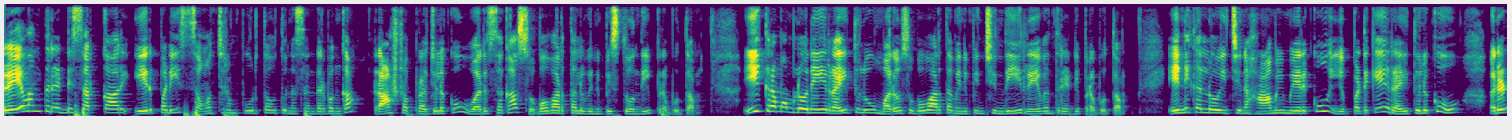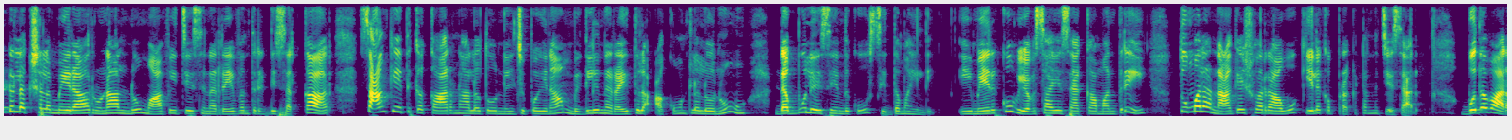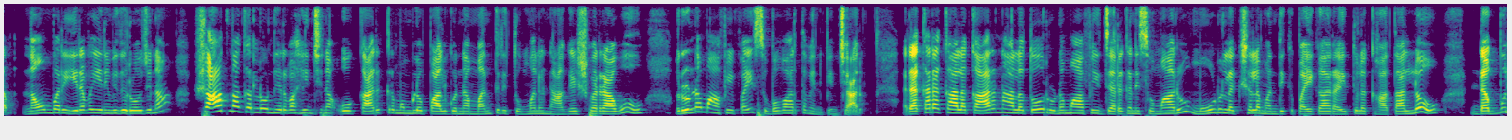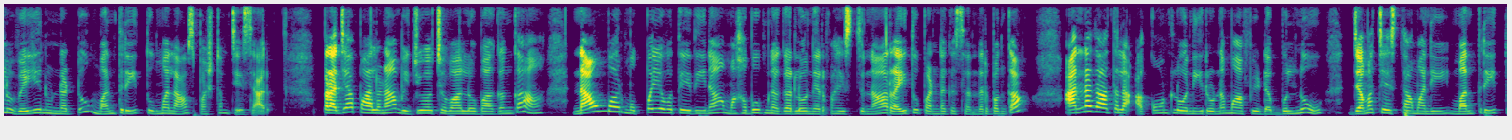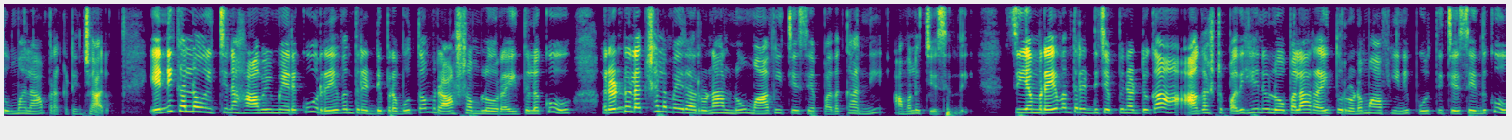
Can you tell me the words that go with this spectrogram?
రేవంత్ రెడ్డి సర్కార్ ఏర్పడి సంవత్సరం పూర్తవుతున్న సందర్భంగా రాష్ట్ర ప్రజలకు వరుసగా శుభవార్తలు వినిపిస్తోంది ప్రభుత్వం. ఈ క్రమంలోనే రైతులు మరో శుభవార్త వినిపించింది రేవంత్ రెడ్డి ప్రభుత్వం. ఎన్నికల్లో ఇచ్చిన హామీ మేరకు ఇప్పటికే రైతులకు రెండు లక్షల మేర రుణాలను మాఫీ చేసిన రేవంత్ రెడ్డి సర్కార్ సాంకేతిక కారణాలతో నిలిచిపోయిన మిగిలిన రైతుల అకౌంట్లలోనూ డబ్బులేసేందుకు సిద్ధమైంది. ఈ మేరకు వ్యవసాయ శాఖ మంత్రి తుమ్మల నాగేశ్వరరావు కీలక ప్రకటన చేశారు. బుధవారం నవంబర్ ఇరవై ఎనిమిది రోజున షాద్నగర్లో నిర్వహించిన ఓ కార్యక్రమంలో పాల్గొన్న మంత్రి తుమ్మల నాగేశ్వరరావు రుణమాఫీపై శుభవార్త వినిపించారు. రకరకాల కారణాలతో రుణమాఫీ జరగని సుమారు మూడు లక్షల మందికి పైగా రైతుల ఖాతాల్లో డబ్బులు వేయనున్నట్టు మంత్రి తుమ్మల స్పష్టం చేశారు. ప్రజాపాలన విజయోత్సవాల్లో భాగంగా నవంబర్ ముప్పైవ తేదీన మహబూబ్ నగర్లో నిర్వహిస్తున్న రైతు పండుగ పండగ సందర్భంగా అన్నదాతల అకౌంట్లోని రుణమాఫీ డబ్బులను జమ చేస్తామని మంత్రి తుమ్మల ప్రకటించారు. ఎన్నికల్లో ఇచ్చిన హామీ మేరకు రేవంత్ రెడ్డి ప్రభుత్వం రాష్ట్రంలో రైతులకు రెండు లక్షల మేర రుణాలను మాఫీ చేసే పథకాన్ని అమలు చేసింది. సీఎం రేవంత్ రెడ్డి చెప్పినట్టుగా ఆగస్టు పదిహేను లోపల రైతు రుణమాఫీని పూర్తి చేసేందుకు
